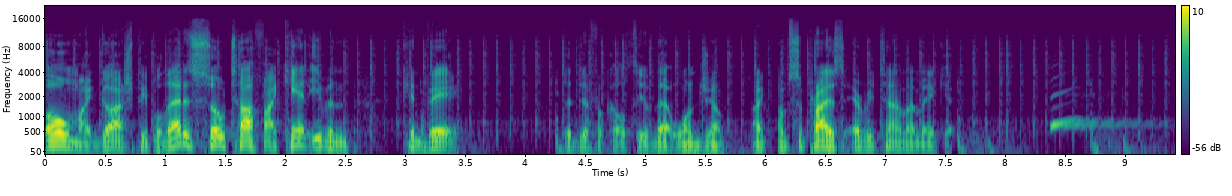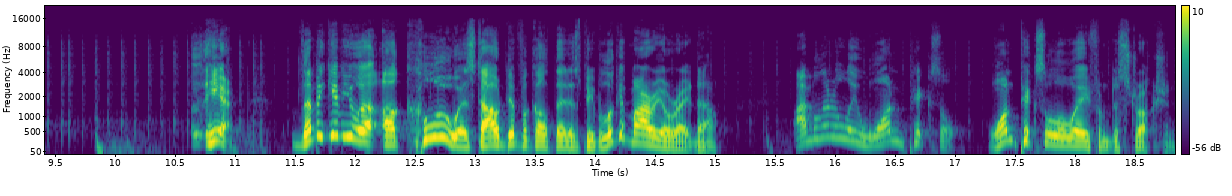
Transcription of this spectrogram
Oh my gosh, people. That is so tough. I can't even convey the difficulty of that one jump. I, I'm surprised every time I make it. Here, let me give you a, a clue as to how difficult that is, people. Look at Mario right now. I'm literally one pixel, one pixel away from destruction.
